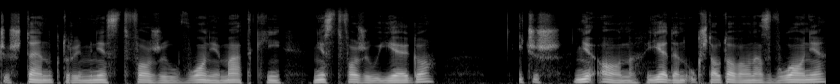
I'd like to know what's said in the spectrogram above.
Czyż ten, który mnie stworzył w łonie matki, nie stworzył jego? I czyż nie on jeden ukształtował nas w łonie?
